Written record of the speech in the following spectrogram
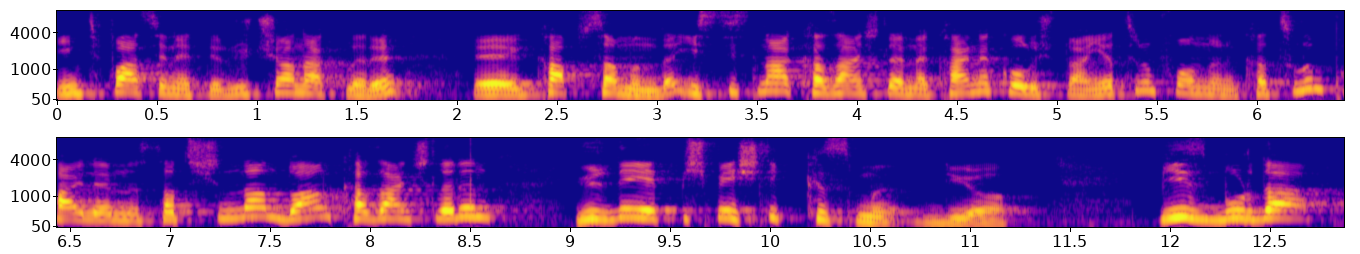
intifa senetleri, rüçhan hakları e, kapsamında istisna kazançlarına kaynak oluşturan yatırım fonlarının katılım paylarının satışından doğan kazançların %75'lik kısmı diyor. Biz burada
